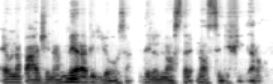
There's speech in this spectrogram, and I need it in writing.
è una pagina meravigliosa delle nostre nozze di Figaro.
